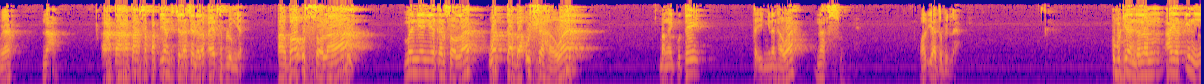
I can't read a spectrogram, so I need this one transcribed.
ya nah rata-rata seperti yang dijelaskan dalam ayat sebelumnya. Aba'us sholat, menyanyiakan sholat, wattaba'us syahawat, mengikuti keinginan hawa nafsu. Waliyatubillah. Kemudian dalam ayat ini,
